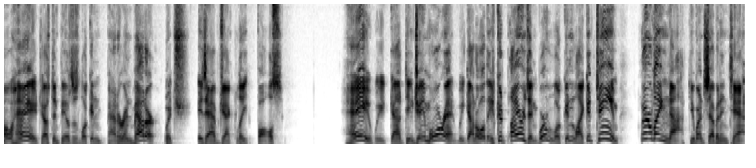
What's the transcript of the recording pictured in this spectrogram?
oh, hey, Justin Fields is looking better and better, which is abjectly false. Hey, we got DJ Moore in. We got all these good players in. We're looking like a team. Clearly not. You went 7 and 10.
